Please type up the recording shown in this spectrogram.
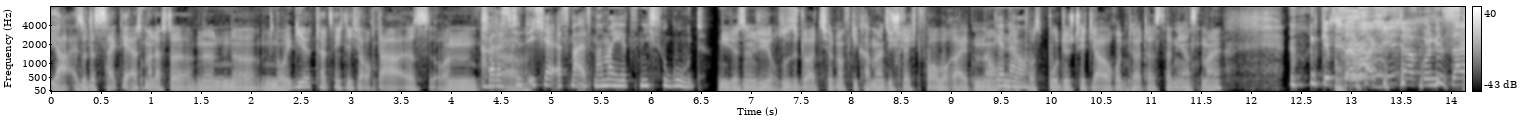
ja, also das zeigt ja erstmal, dass da eine, eine Neugier tatsächlich auch da ist. Und, Aber das äh, finde ich ja erstmal als Mama jetzt nicht so gut. Nee, das sind natürlich auch so Situationen, auf die kann man sich schlecht vorbereiten. Ne? Genau. Und der Postbote steht ja auch und hört das dann erstmal. Und gibt sein Paket ab und ich sage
